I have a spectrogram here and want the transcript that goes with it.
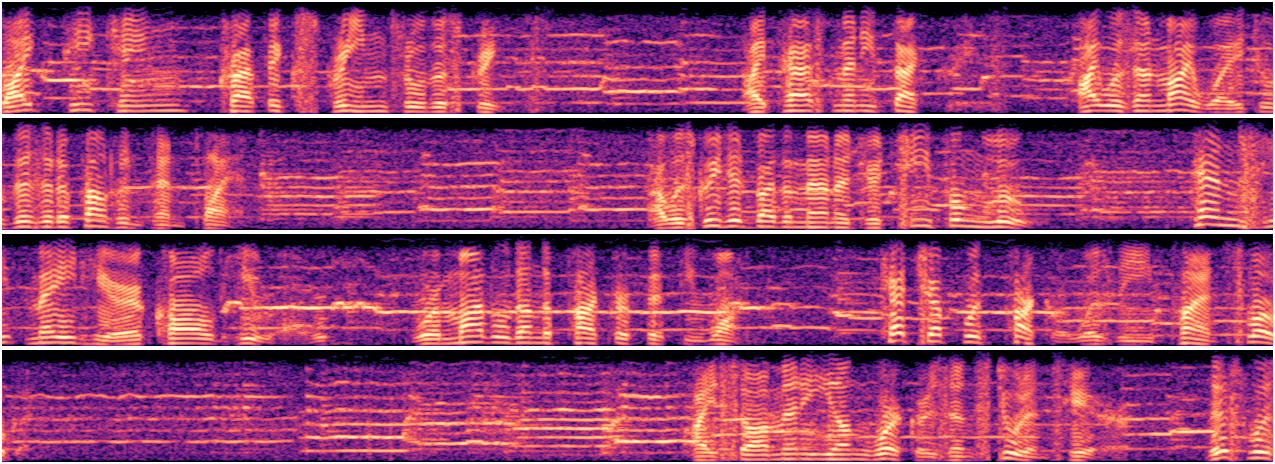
Like Peking, traffic streamed through the streets. I passed many factories. I was on my way to visit a fountain pen plant. I was greeted by the manager, Chi Fung Lu. Pens made here, called Hero, were modeled on the Parker 51. Catch up with Parker was the plant slogan. I saw many young workers and students here. This was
